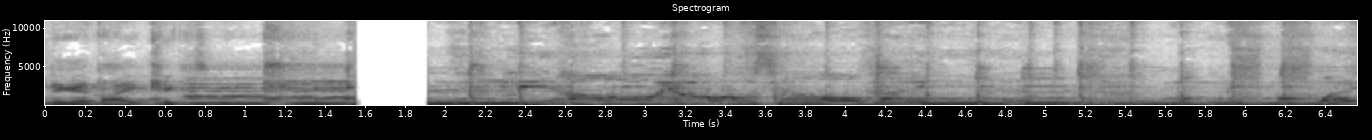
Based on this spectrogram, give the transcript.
你嘅大棘子梦里梦外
